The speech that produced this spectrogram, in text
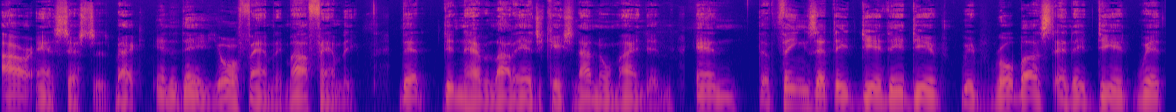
our ancestors back in the day, your family, my family, that didn't have a lot of education. I know mine didn't. And the things that they did, they did with robust and they did with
